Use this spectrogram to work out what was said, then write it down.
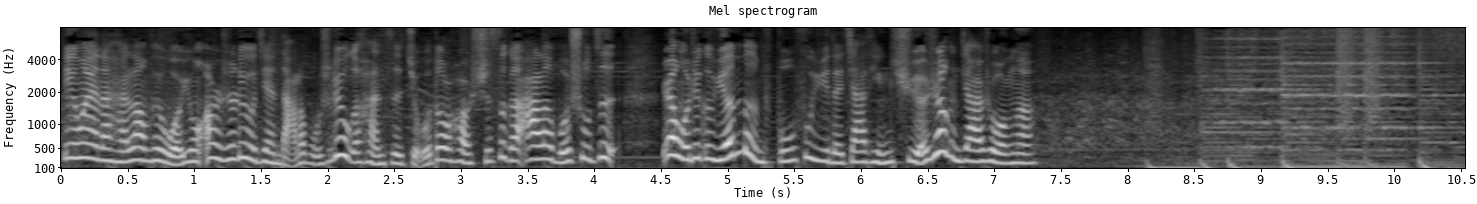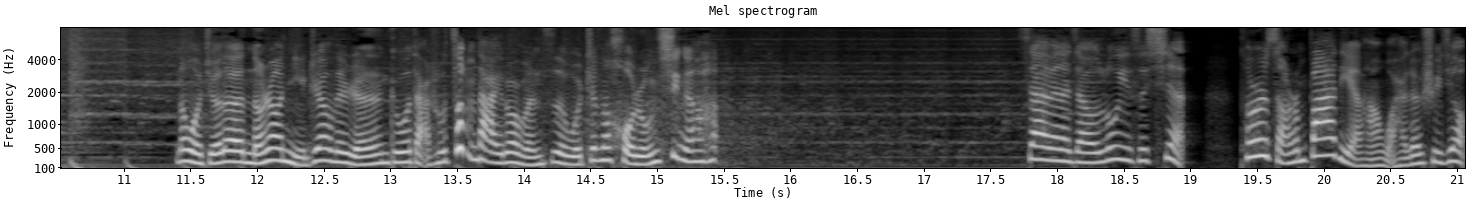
另外呢，还浪费我用二十六键打了五十六个汉字，九个逗号，十四个阿拉伯数字，让我这个原本不富裕的家庭雪上加霜啊！那我觉得能让你这样的人给我打出这么大一段文字，我真的好荣幸啊！下一位呢叫路易斯线，他说早上八点哈，我还在睡觉，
